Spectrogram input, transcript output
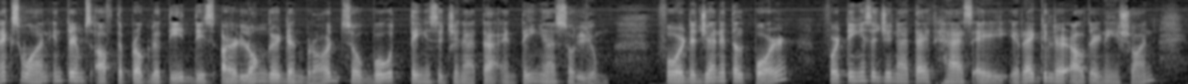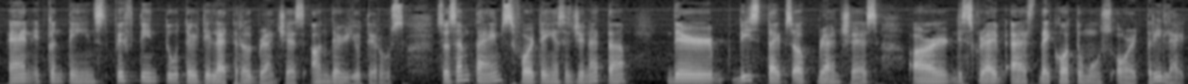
Next one, in terms of the proglottid, these are longer than broad, so both Taenia saginata and Taenia solium. For the genital pore, for Taenia saginata, it has a irregular alternation and it contains 15 to 30 lateral branches on their uterus. So sometimes for Taenia saginata, there these types of branches are described as dichotomous or tree-like.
